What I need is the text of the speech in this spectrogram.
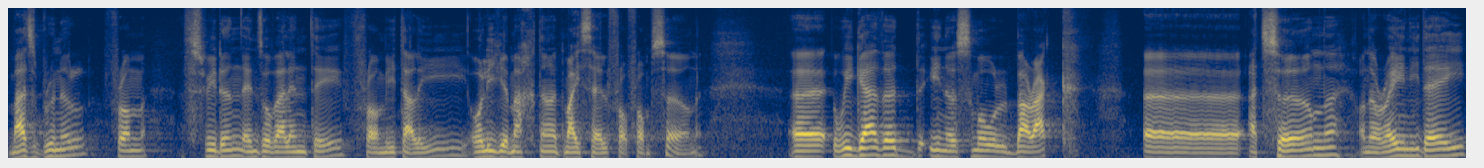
Mats Brunell from Sweden, Enzo Valente from Italy, Olivier Martin and myself from, from CERN. Uh, we gathered in a small barrack uh, at CERN on a rainy day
